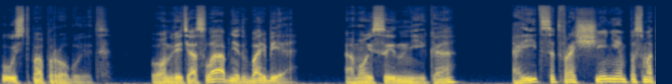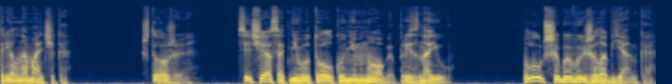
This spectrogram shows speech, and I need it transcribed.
Пусть попробует. Он ведь ослабнет в борьбе. А мой сын Ника... Аид с отвращением посмотрел на мальчика. Что же, сейчас от него толку немного, признаю. Лучше бы выжила Бьянка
